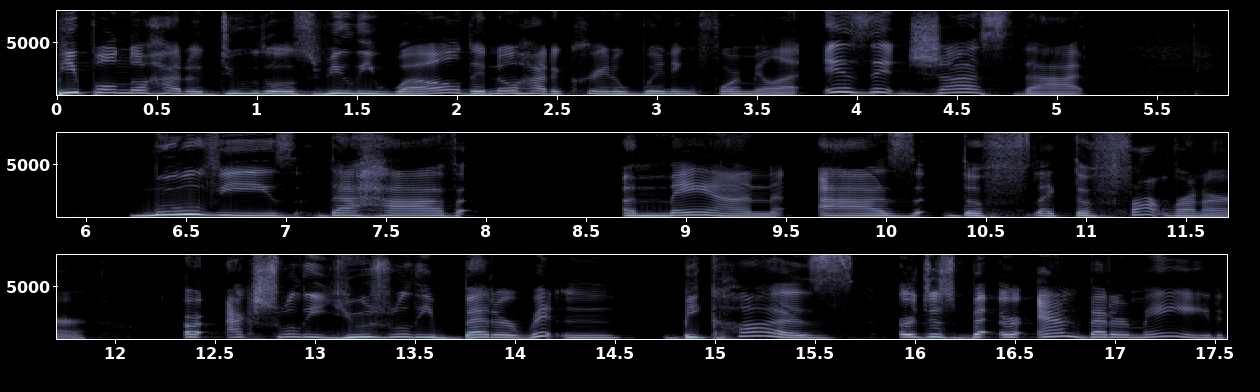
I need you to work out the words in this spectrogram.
people know how to do those really well. They know how to create a winning formula. Is it just that movies that have a man as the like the front runner are actually usually better written because or just better and better made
